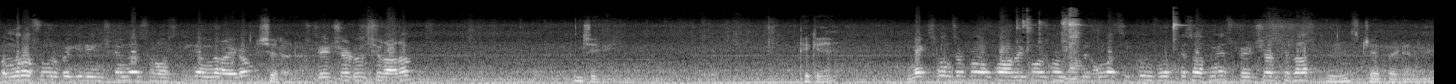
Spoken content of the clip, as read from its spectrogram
पंद्रह सौ रुपए की रेंज के अंदर सरोस्की के अंदर आएगा। Sharara. Straight shirt with sharara. जी। ठीक है। नेक्स्ट कॉन्सेप्ट में आपको और एक और कॉन्सेप्ट दिखाऊँगा सीक्वेंस वर्क के साथ में स्ट्रेट शर्ट के साथ। स्ट्रेप पैटर्न में।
